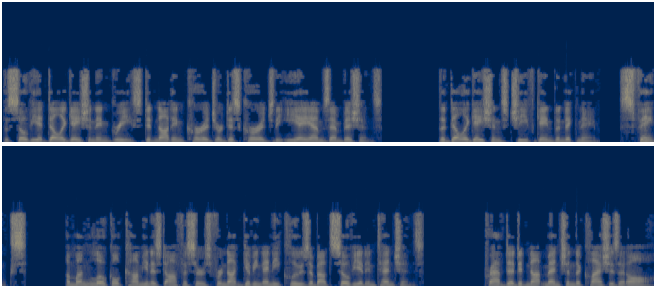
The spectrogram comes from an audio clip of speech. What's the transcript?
the Soviet delegation in Greece did not encourage or discourage the EAM's ambitions. The delegation's chief gained the nickname, Sphinx, among local communist officers for not giving any clues about Soviet intentions. Pravda did not mention the clashes at all.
